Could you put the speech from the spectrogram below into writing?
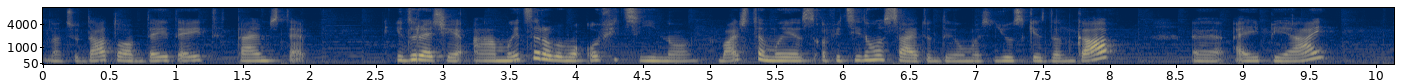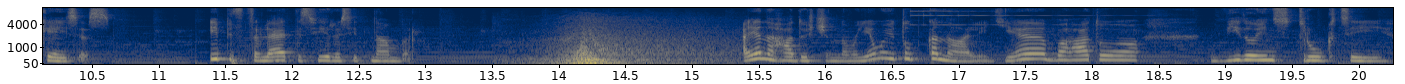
на цю дату Update 8 Timestep. І до речі, а ми це робимо офіційно. Бачите, ми з офіційного сайту дивимося usecase.gov, е, API, Cases і підставляєте свій receipt number. А я нагадую, що на моєму YouTube каналі є багато відеоінструкцій,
